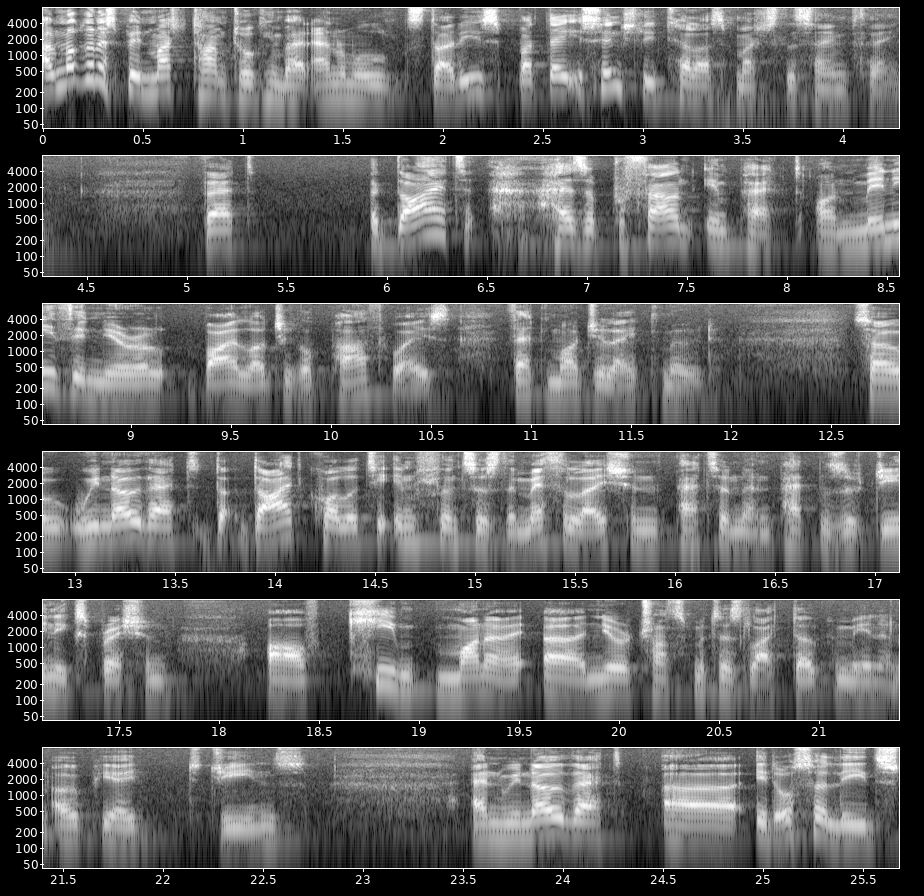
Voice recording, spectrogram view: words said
I'm not going to spend much time talking about animal studies, but they essentially tell us much the same thing that a diet has a profound impact on many of the neurobiological pathways that modulate mood. So we know that diet quality influences the methylation pattern and patterns of gene expression of key mono, uh, neurotransmitters like dopamine and opiate genes. And we know that uh, it also leads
